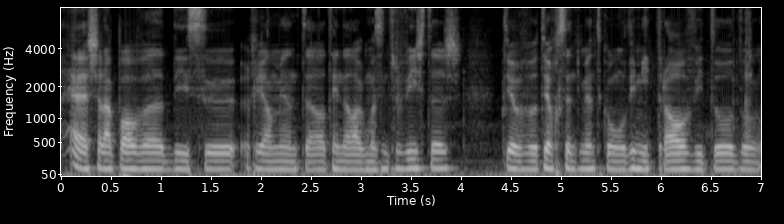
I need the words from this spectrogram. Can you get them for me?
a Sharapova disse realmente, ela tem dado algumas entrevistas, teve, teve recentemente com o Dimitrov e tudo,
